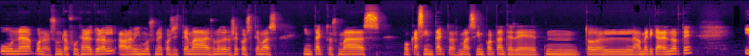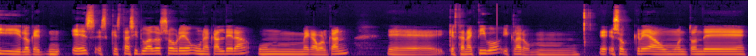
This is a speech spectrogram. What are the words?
una bueno es un refugio natural. Ahora mismo es un ecosistema es uno de los ecosistemas intactos más o casi intactos más importantes de mm, toda la América del Norte. Y lo que es es que está situado sobre una caldera un megavolcán eh, que está en activo y claro, mm, eso crea un montón de,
